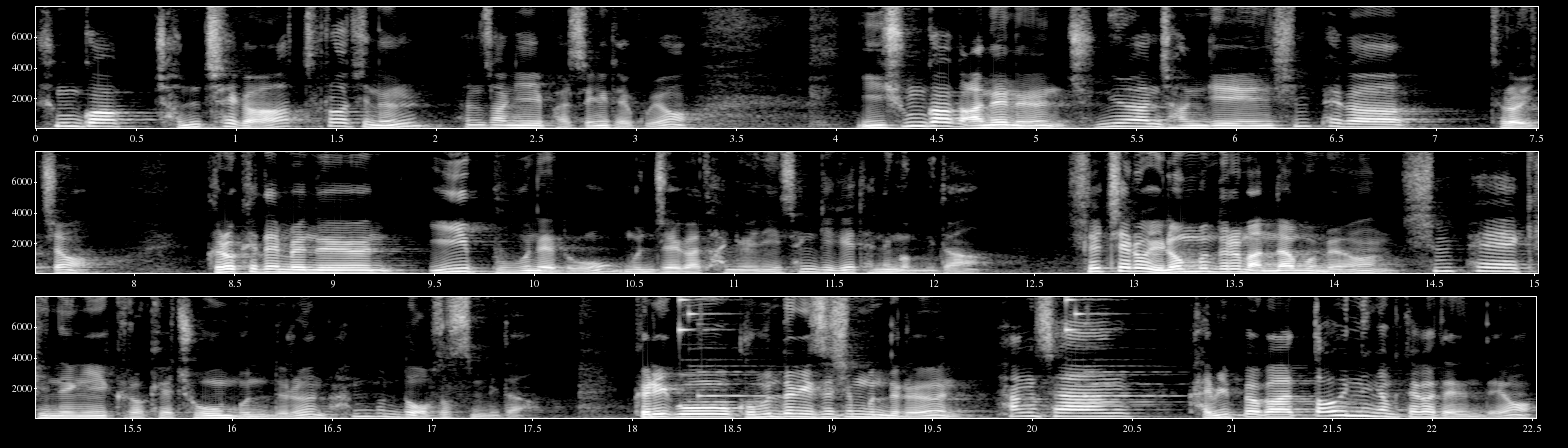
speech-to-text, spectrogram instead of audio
흉곽 전체가 틀어지는 현상이 발생이 되고요. 이 흉곽 안에는 중요한 장기인 심폐가 들어있죠. 그렇게 되면은 이 부분에도 문제가 당연히 생기게 되는 겁니다. 실제로 이런 분들을 만나보면 심폐 기능이 그렇게 좋은 분들은 한 분도 없었습니다. 그리고 구분등 있으신 분들은 항상 갈비뼈가 떠 있는 형태가 되는데요.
